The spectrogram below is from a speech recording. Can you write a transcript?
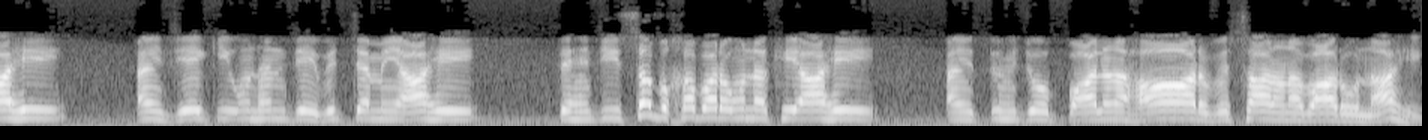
आहे ऐं जेकी उन्हनि जे विच में आहे तंहिंजी सभु ख़बर उनखे आहे ऐं तुंहिंजो पालण हार विसारण वारो नाहे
